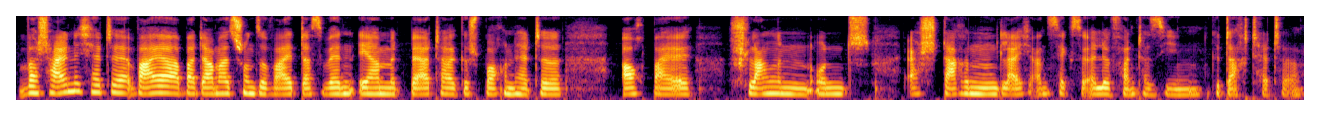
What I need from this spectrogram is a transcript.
Wahrscheinlich hätte, war er aber damals schon so weit, dass wenn er mit Bertha gesprochen hätte, auch bei Schlangen und Erstarren gleich an sexuelle Fantasien gedacht hätte.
